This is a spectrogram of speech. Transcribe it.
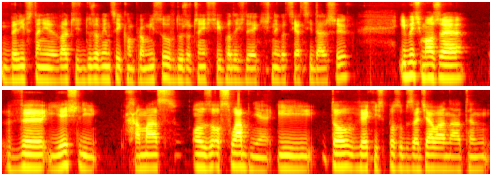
byli w stanie walczyć dużo więcej kompromisów, dużo częściej podejść do jakichś negocjacji dalszych i być może w, jeśli Hamas os- osłabnie i to w jakiś sposób zadziała na ten,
